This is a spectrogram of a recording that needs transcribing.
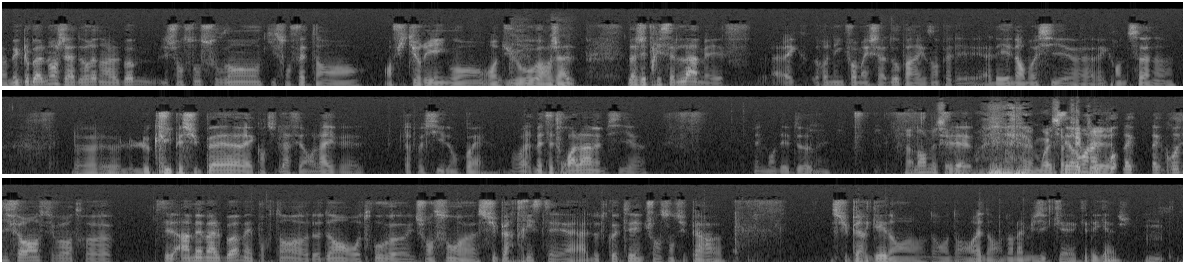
Mais globalement, j'ai adoré dans l'album les chansons souvent qui sont faites en, featuring ou en, duo. Alors là, j'ai pris celle-là, mais avec Running for My Shadow, par exemple, elle est, elle est énorme aussi avec Grandson. Euh, Le, le, le clip est super et quand il l'a fait en live, est top aussi. Donc ouais, on va mettre ces trois-là, même si euh, il a demandé deux. Mais... Ah non, mais c'est C'est. Moi, ça C'est fait vraiment la, la- la grosse différence, tu vois, entre euh, c'est un même album et pourtant euh, dedans on retrouve euh, une chanson euh, super triste et à l'autre côté une chanson super euh, super gay dans dans dans, ouais, dans, dans la musique qu'elle qu'elle dégage.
